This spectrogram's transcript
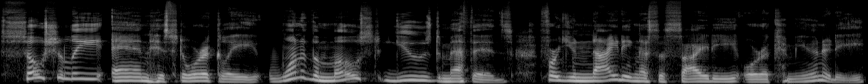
Socially and historically, one of the most used methods for uniting a society or a community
